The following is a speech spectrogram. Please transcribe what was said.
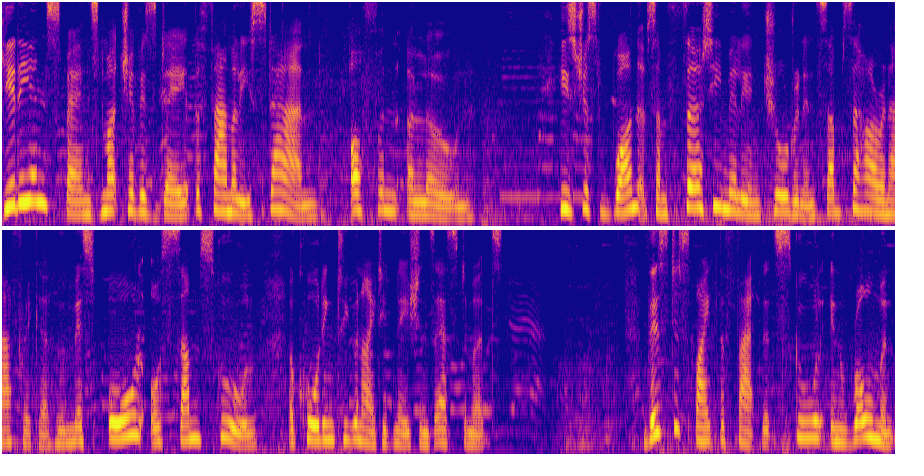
Gideon spends much of his day at the family stand, often alone. He's just one of some 30 million children in sub Saharan Africa who miss all or some school, according to United Nations estimates. This despite the fact that school enrollment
